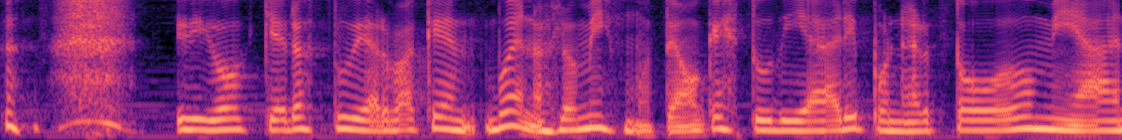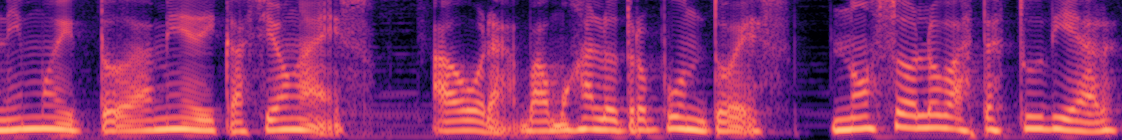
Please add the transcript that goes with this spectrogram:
y digo, quiero estudiar backend. Bueno, es lo mismo, tengo que estudiar y poner todo mi ánimo y toda mi dedicación a eso. Ahora, vamos al otro punto, es, no solo basta estudiar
